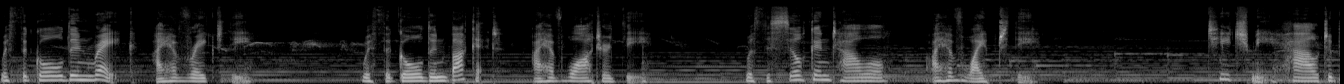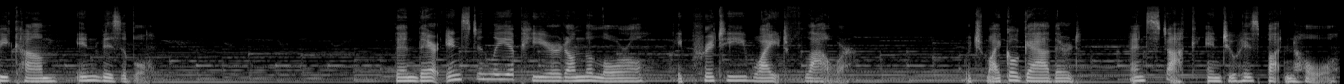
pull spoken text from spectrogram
with the golden rake I have raked thee. With the golden bucket I have watered thee. With the silken towel I have wiped thee. Teach me how to become invisible. Then there instantly appeared on the laurel a pretty white flower, which Michael gathered and stuck into his buttonhole.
